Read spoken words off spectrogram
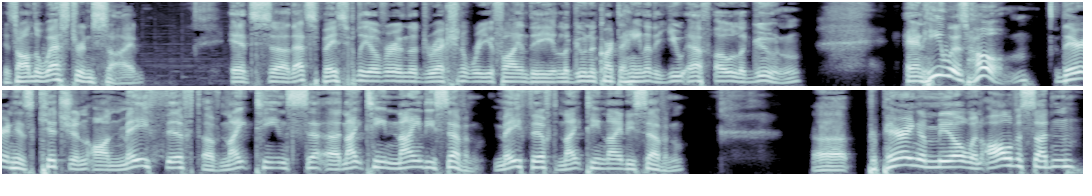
It's on the western side. It's uh, that's basically over in the direction of where you find the Laguna Cartagena, the UFO lagoon. And he was home there in his kitchen on May 5th of 19, uh, 1997. May 5th, 1997. Uh, preparing a meal when all of a sudden,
